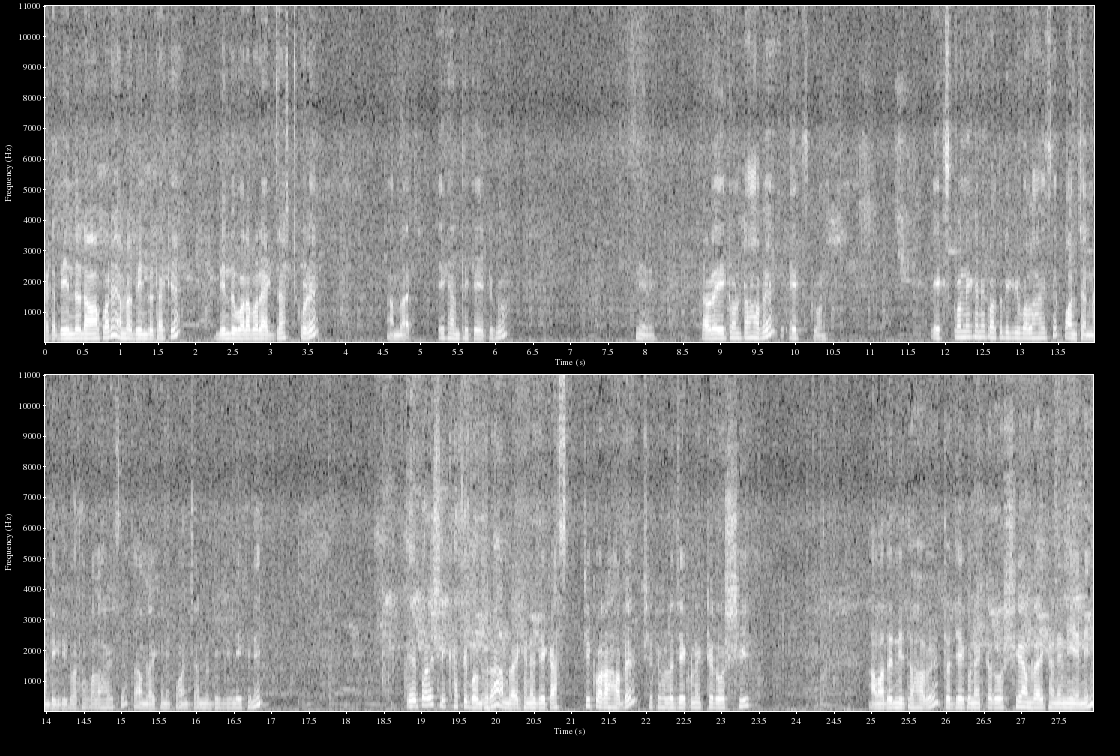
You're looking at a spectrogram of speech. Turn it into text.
একটা বিন্দু নেওয়া পরে আমরা বিন্দুটাকে বিন্দু বরাবর অ্যাডজাস্ট করে আমরা এখান থেকে এটুকু নিয়ে নিই। তাহলে এই কোণটা হবে এক্স কোণ। এক্স কোণ এখানে কত ডিগ্রি বলা হয়েছে? পঞ্চান্ন ডিগ্রি কথা বলা হয়েছে। তো আমরা এখানে পঞ্চান্ন ডিগ্রি লিখে নিই। এরপরে শিক্ষার্থী বন্ধুরা, আমরা এখানে যে কাজটি করা হবে, সেটি হলো যে কোনো একটি রশ্মি আমাদের নিতে হবে। তো যে কোনো একটা রশ্মি আমরা এখানে নিয়ে নিই।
